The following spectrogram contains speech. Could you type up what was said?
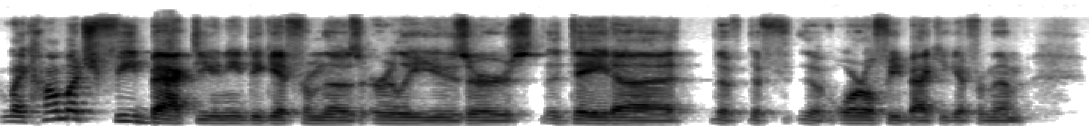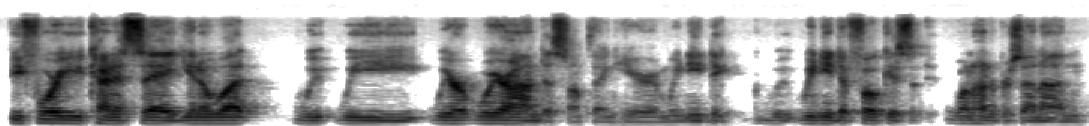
like how much feedback do you need to get from those early users, the data, the the, the oral feedback you get from them before you kind of say, you know what, we we we're we're on to something here and we need to we, we need to focus 100% on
